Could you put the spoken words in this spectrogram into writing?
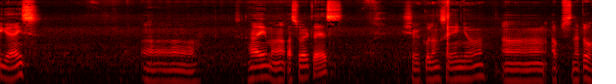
Hi guys. Uh, hi mga kaswertes. Share ko lang sa inyo ang uh, apps na to.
